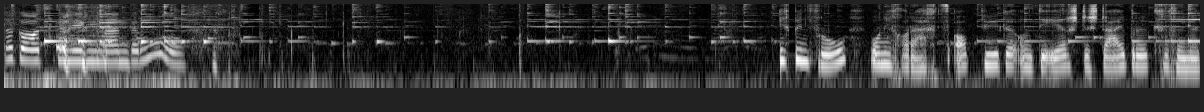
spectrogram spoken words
Da geht es dann irgendwann drauf. Ich bin froh, als ich rechts abbiegen und die ersten Steinbrücken kommen.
